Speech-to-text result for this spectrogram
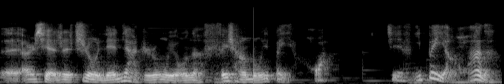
呃，而且这这种廉价植物油呢，非常容易被氧化。这一被氧化呢，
